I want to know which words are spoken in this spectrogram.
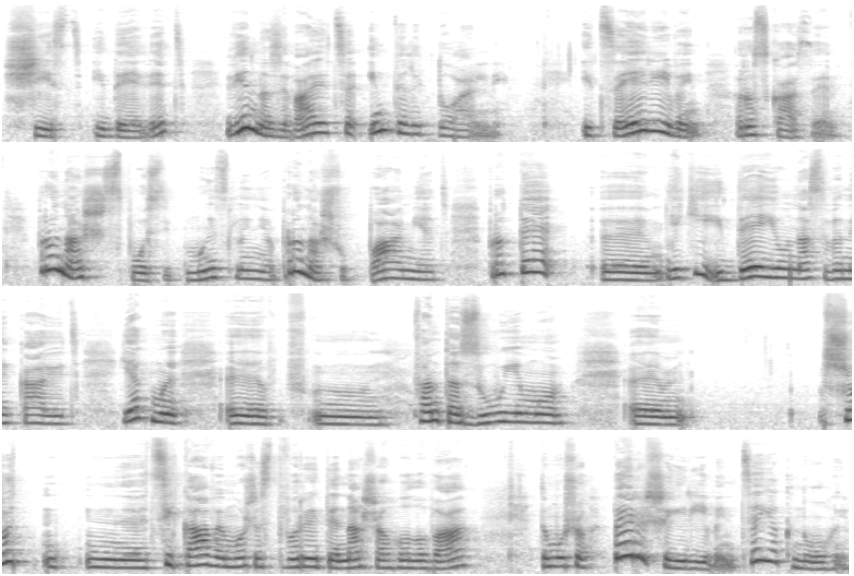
6 і 9. Він називається інтелектуальний. І цей рівень розказує про наш спосіб мислення, про нашу пам'ять, про те, е, які ідеї у нас виникають, як ми е, фантазуємо, е, що цікаве може створити наша голова. Тому що перший рівень це як ноги,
